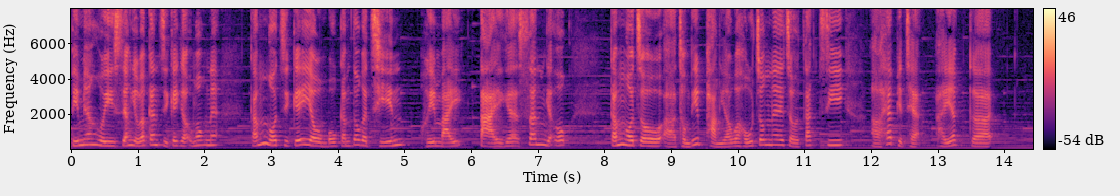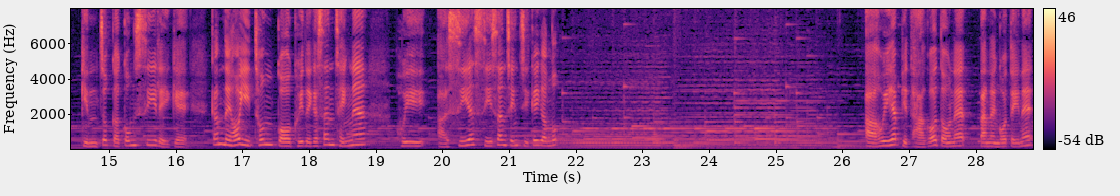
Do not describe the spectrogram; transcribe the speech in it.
點樣去想要一間自己嘅屋呢？咁我自己又冇咁多嘅錢去買大嘅新嘅屋，咁我就啊同啲朋友嘅口中呢，就得知啊 Habitat 係一個建築嘅公司嚟嘅，咁你可以通過佢哋嘅申請呢，去啊試一試申請自己嘅屋。啊，去 Hepita 嗰度呢，但係我哋呢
